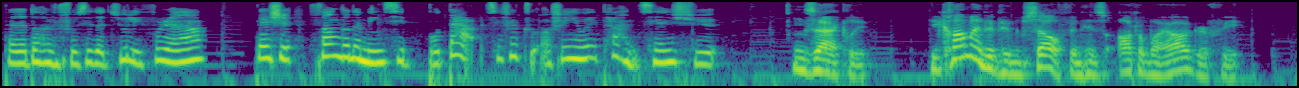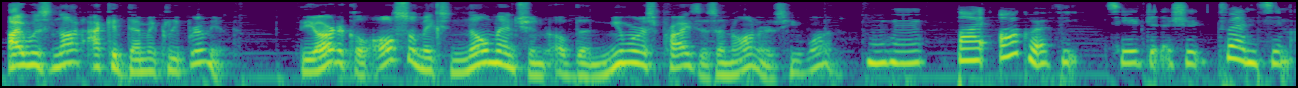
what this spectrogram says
大家都很熟悉的居里夫人啊。但是桑格的名气不大，其实主要是因为他很谦虚。 Exactly. He commented himself in his autobiography I was not academically brilliant. The article also makes no mention of the numerous prizes and honors he won. 嗯哼，biography 其实指的是传记嘛，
